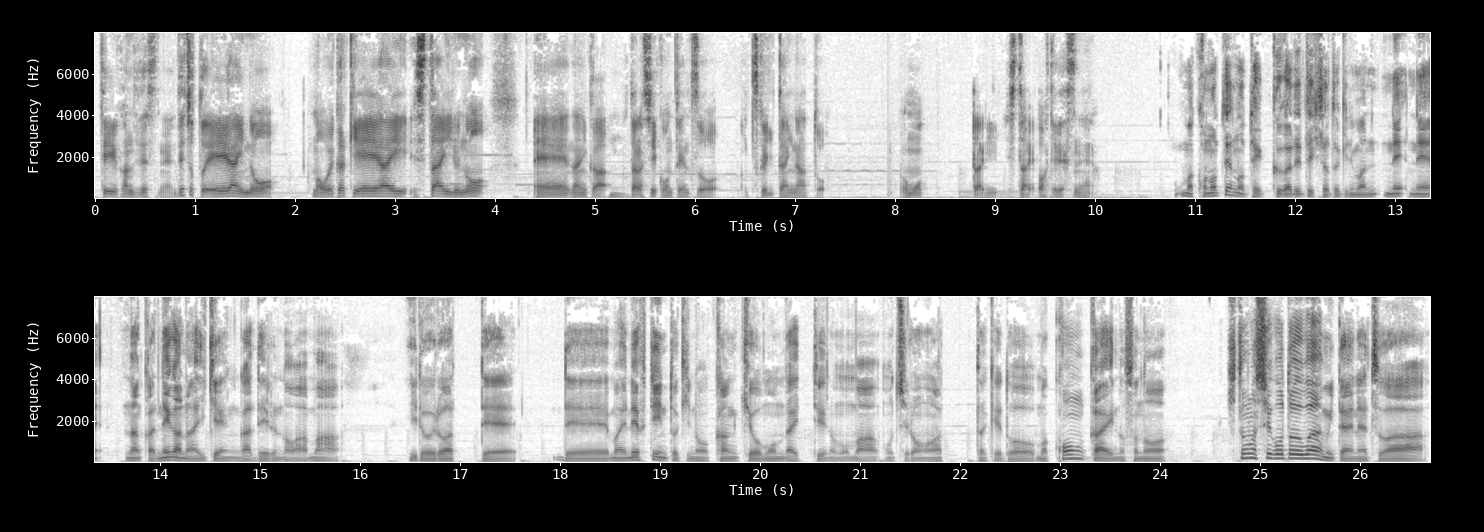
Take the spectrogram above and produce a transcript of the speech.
っていう感じですね。で、ちょっと AI の、まあ、お絵かき AI スタイルの、えー、何か新しいコンテンツを作りたいなと思ったりしたわけですね。まあ、この手のテックが出てきた時に、まあ、ね、ね、なんかネガな意見が出るのは、まあ、いろいろあって、で、まあ、NFT の時の環境問題っていうのも、まあ、もちろんあったけど、まあ、今回のその、人の仕事を奪うみたいなやつは、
